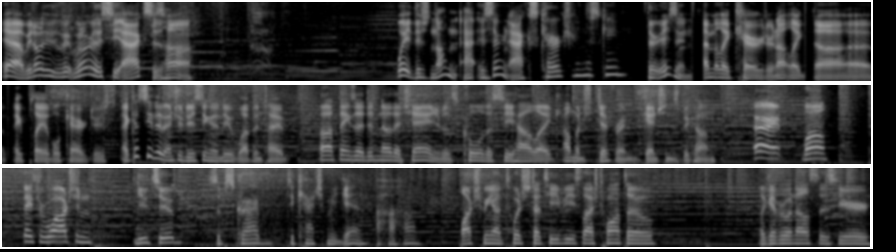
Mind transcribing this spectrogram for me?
Yeah, we don't we don't really see axes, huh? Wait, there's not an is there an axe character in this game? There isn't. I mean like character, not like uh like playable characters. I could see them introducing a new weapon type. A lot of things I didn't know they changed, but it's cool to see how like how much different Genshin's become. All right, well, thanks for watching YouTube. Subscribe to catch me again. Ahaha. Watch me on twitch.tv slash Tuonto. Like everyone else is here.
